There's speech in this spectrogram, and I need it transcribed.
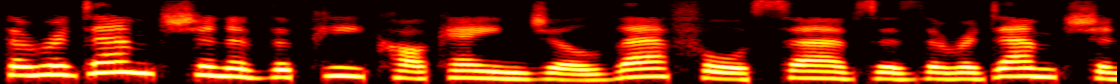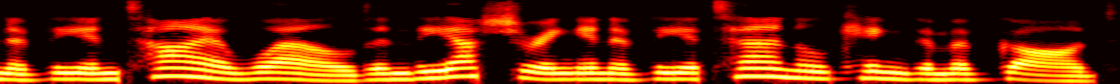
The redemption of the peacock angel therefore serves as the redemption of the entire world and the ushering in of the eternal kingdom of God.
